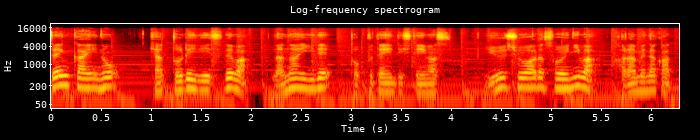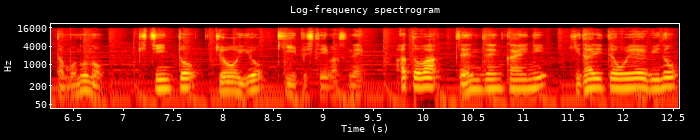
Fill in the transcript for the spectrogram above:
前回のキャットレディースでは7位でトップ10入りしています。優勝争いには絡めなかったものの、きちんと上位をキープしていますね。あとは前々回に左手親指の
